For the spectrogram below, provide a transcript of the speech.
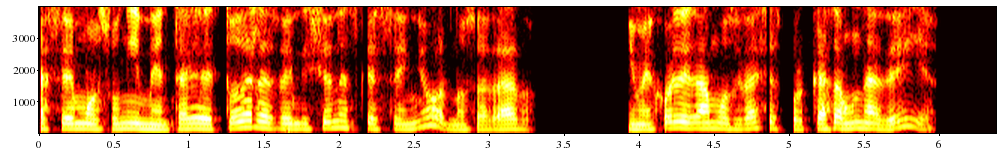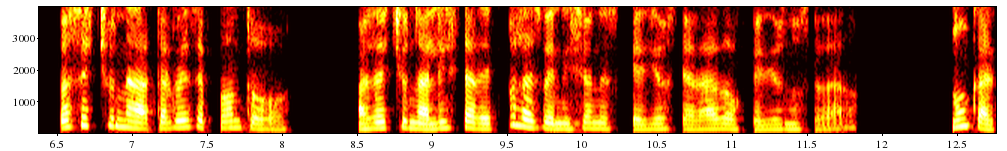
hacemos un inventario de todas las bendiciones que el Señor nos ha dado? Y mejor le damos gracias por cada una de ellas. Tú has hecho una, tal vez de pronto, has hecho una lista de todas las bendiciones que Dios te ha dado o que Dios nos ha dado. Nunca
